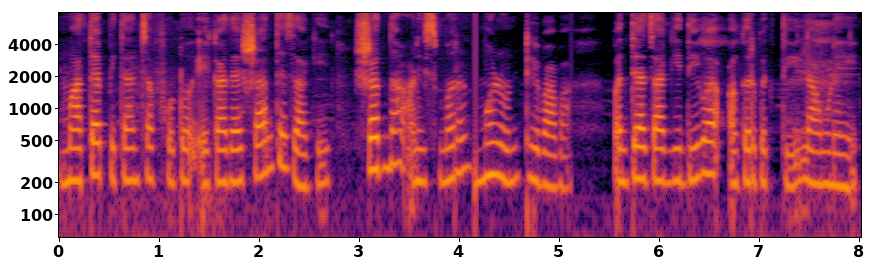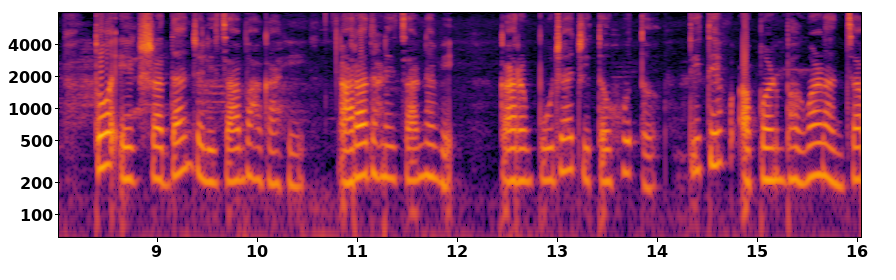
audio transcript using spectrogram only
मात्या पित्यांचा फोटो एखाद्या शांत जागी श्रद्धा आणि स्मरण म्हणून ठेवावा. पण त्या जागी दिवा अगरबत्ती लावू नये. तो एक श्रद्धांजलीचा भाग आहे आराधनेचा नव्हे. कारण पूजा जिथं होतं तिथे आपण भगवानांचं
